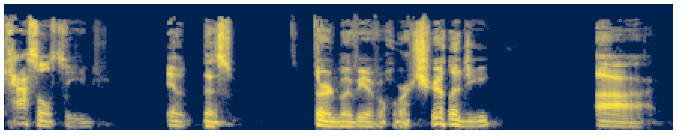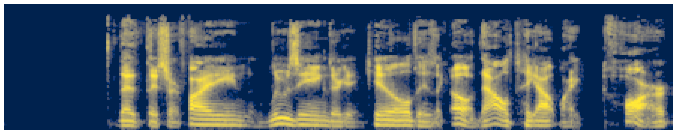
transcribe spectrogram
castle siege in this third movie of a horror trilogy. Uh, that they start fighting, losing, they're getting killed. And he's like, "Oh, now I'll take out my car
